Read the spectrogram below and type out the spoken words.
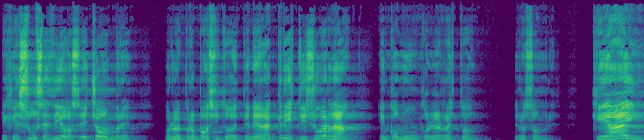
que Jesús es Dios hecho hombre con el propósito de tener a Cristo y su verdad en común con el resto de los hombres. ¿Qué hay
